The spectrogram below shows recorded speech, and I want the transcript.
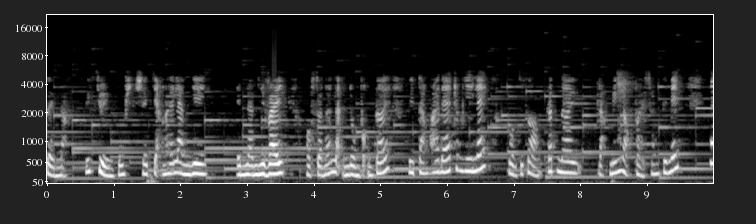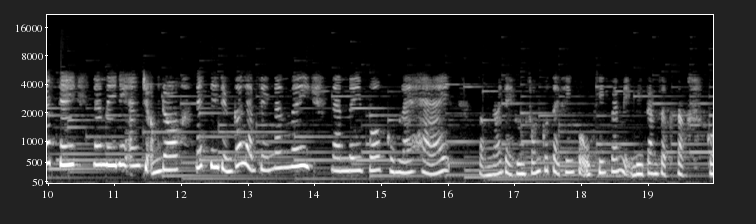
tề mặt biết chuyện cũng sẽ chẳng thể làm gì. Em làm gì vậy? Một giọng nói lạnh lùng vọng tới, đi Tâm hóa đá trong giây lát, cô chỉ còn cách nơi đặt miếng ngọc vài cm. Daddy, Nami đi ăn trộm đồ, Daddy đừng có làm phiền Nami, Nami vô cùng lợi hại. Giọng nói đầy hương phấn của Tề Thiên Vũ khiến khóe miệng Ly Tâm giật giật, cô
